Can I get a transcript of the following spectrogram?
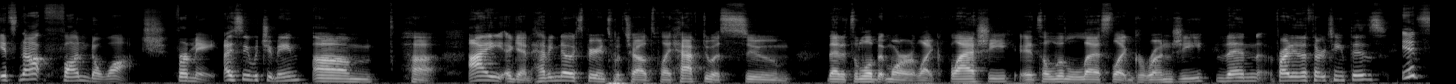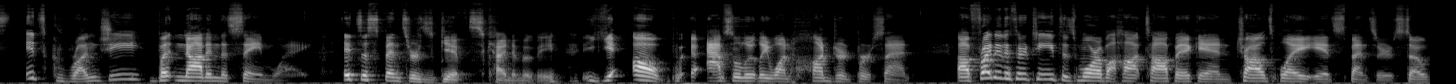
It's not fun to watch for me. I see what you mean. Um, huh. I again, having no experience with Child's Play, have to assume that it's a little bit more like flashy. It's a little less like grungy than Friday the Thirteenth is. It's it's grungy, but not in the same way. It's a Spencer's Gifts kind of movie. Yeah. Oh, absolutely, one hundred percent. Uh, Friday the Thirteenth is more of a hot topic, and Child's Play is Spencer's. So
